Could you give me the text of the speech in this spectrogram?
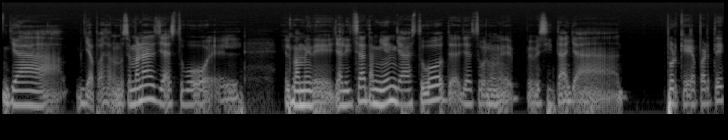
Ya, ya pasaron dos semanas, ya estuvo el, el mame de Yalitza también, ya estuvo, ya estuvo el mame de Bebecita, ya... Porque aparte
